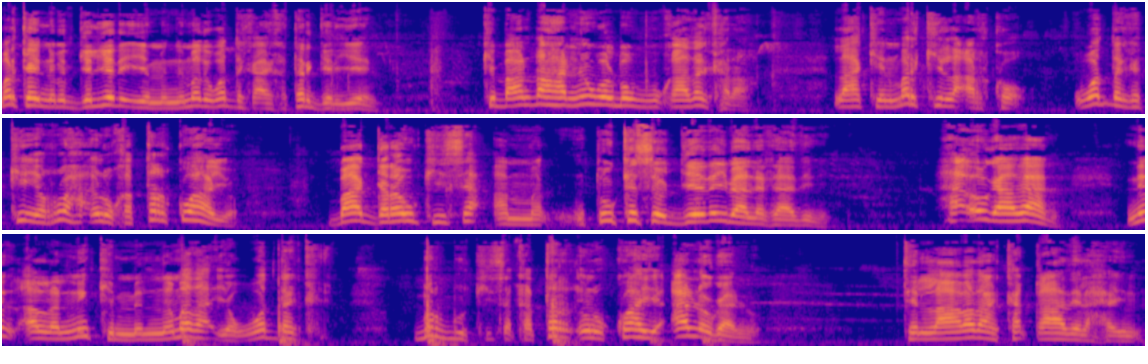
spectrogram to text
Markay nabadgelyada iyo midnimada waddanka ay khatar geliyeen kibaandhaha nin walba wuu qaadan karaa. Laakiin markii la arko waddanka kenya ruuxa inuu khatar ku hayo backgroundkiisa ama intuu ka soo jeeday baa la raadini. Ha ogaadaan nin alla ninkii midnimada iyo waddanka burburkiisa khatar inuu ku hayo aan ogaano tilaabadan ka qaadi lahayn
